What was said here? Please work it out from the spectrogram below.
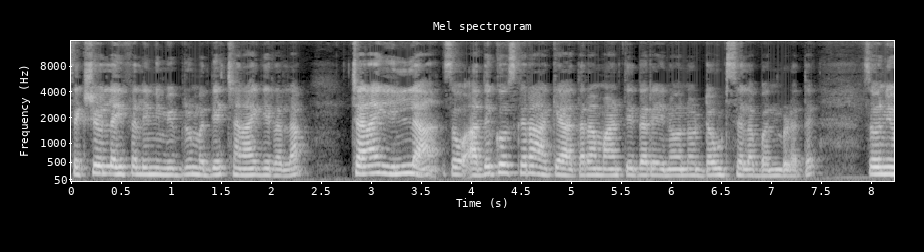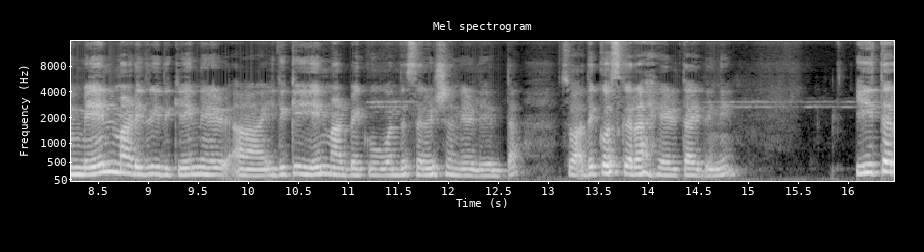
ಸೆಕ್ಷುವಲ್ ಲೈಫಲ್ಲಿ ನಿಮ್ಮಿಬ್ರು ಮಧ್ಯೆ ಚೆನ್ನಾಗಿರಲ್ಲ ಚೆನ್ನಾಗಿ ಇಲ್ಲ ಸೊ ಅದಕ್ಕೋಸ್ಕರ ಆಕೆ ಆ ಥರ ಮಾಡ್ತಿದ್ದಾರೆ ಏನೋ ಅನ್ನೋ ಡೌಟ್ಸ್ ಎಲ್ಲ ಬಂದ್ಬಿಡತ್ತೆ. ಸೊ ನೀವು ಮೇಲ್ ಮಾಡಿದ್ರಿ ಇದಕ್ಕೆ ಏನು ಇದಕ್ಕೆ ಏನು ಮಾಡಬೇಕು, ಒಂದು ಸೊಲ್ಯೂಷನ್ ಹೇಳಿ ಅಂತ. ಸೊ ಅದಕ್ಕೋಸ್ಕರ ಹೇಳ್ತಾ ಇದ್ದೀನಿ. ಈ ಥರ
